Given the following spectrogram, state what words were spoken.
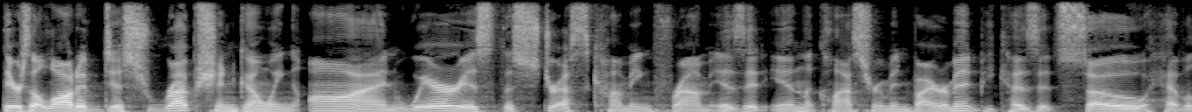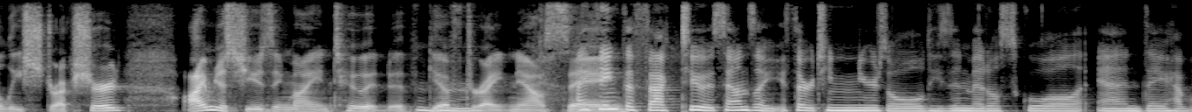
there's a lot of disruption going on. Where is the stress coming from? Is it in the classroom environment because it's so heavily structured? I'm just using my intuitive gift right now, saying Mm-hmm. I think the fact too, it sounds like 13 years old. He's in middle school, and they have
